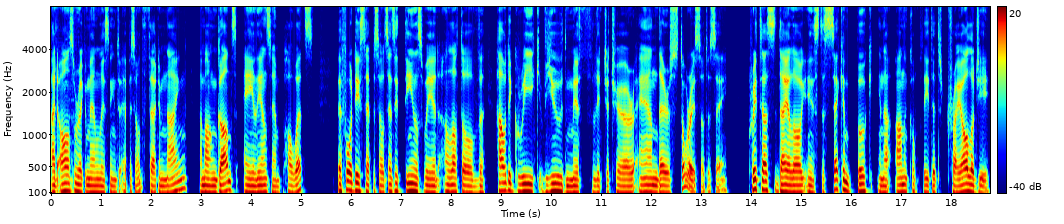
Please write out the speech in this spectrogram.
I'd also recommend listening to episode 39, Among Gods, Aliens, and Poets, before this episode, since it deals with a lot of how the Greek viewed myth, literature, and their stories, so to say. Critias Dialogue is the second book in an uncompleted trilogy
